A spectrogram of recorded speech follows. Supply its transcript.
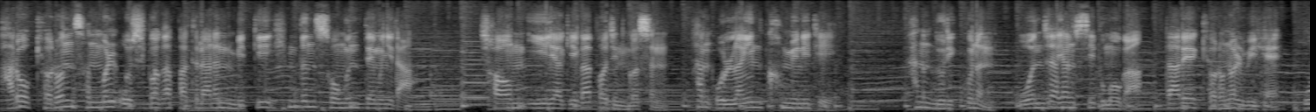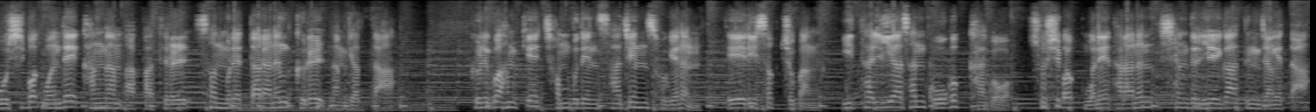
바로 결혼 선물 50억 아파트라는 믿기 힘든 소문 때문이다. 처음 이 이야기가 퍼진 것은 한 온라인 커뮤니티. 한 누리꾼은 원자현 씨 부모가 딸의 결혼을 위해 50억 원대 강남 아파트를 선물했다라는 글을 남겼다. 글과 함께 첨부된 사진 속에는 대리석 주방, 이탈리아산 고급 가구, 수십억 원에 달하는 샹들리에가 등장했다.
